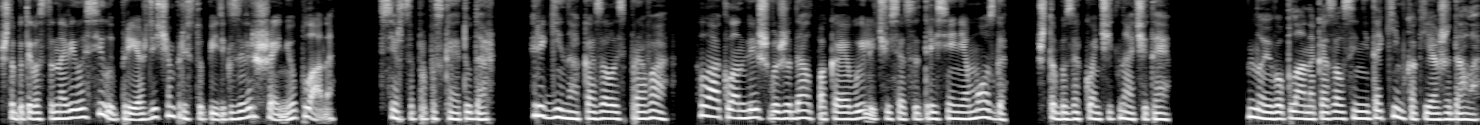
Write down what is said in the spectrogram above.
чтобы ты восстановила силы, прежде чем приступить к завершению плана. Сердце пропускает удар. Регина оказалась права. Лаклан лишь выжидал, пока я вылечусь от сотрясения мозга, чтобы закончить начатое. Но его план оказался не таким, как я ожидала.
